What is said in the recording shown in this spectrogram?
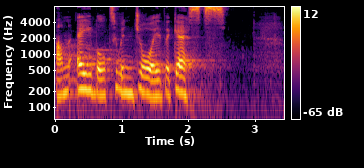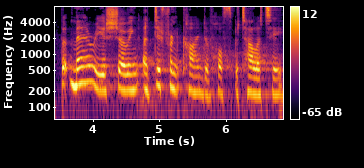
unable to enjoy the guests. But Mary is showing a different kind of hospitality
